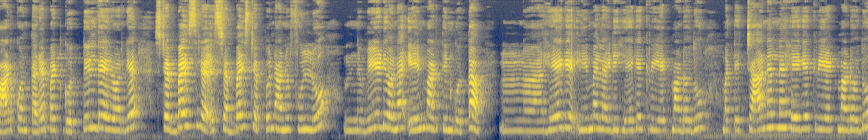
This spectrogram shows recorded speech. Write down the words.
ಮಾಡ್ಕೊತಾರೆ. ಬಟ್ ಗೊತ್ತಿಲ್ಲದೆ ಇರೋರಿಗೆ step by step by step ನಾನು ಫುಲ್ಲು ವಿಡಿಯೋನ ಏನು ಮಾಡ್ತೀನಿ ಗೊತ್ತಾ? ಹೇಗೆ ಇಮೇಲ್ ಐ ಡಿ ಹೇಗೆ ಕ್ರಿಯೇಟ್ ಮಾಡೋದು, ಮತ್ತು ಚಾನಲ್ನ ಹೇಗೆ ಕ್ರಿಯೇಟ್ ಮಾಡೋದು,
